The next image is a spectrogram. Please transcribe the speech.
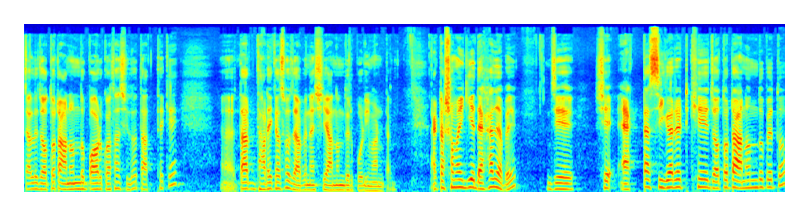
তাহলে যতটা আনন্দ পাওয়ার কথা ছিল, তার থেকে তার ধারে কাছেও যাবে না সেই আনন্দের পরিমাণটা। একটা সময় গিয়ে দেখা যাবে যে সে একটা সিগারেট খেয়ে যতটা আনন্দ পেত,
